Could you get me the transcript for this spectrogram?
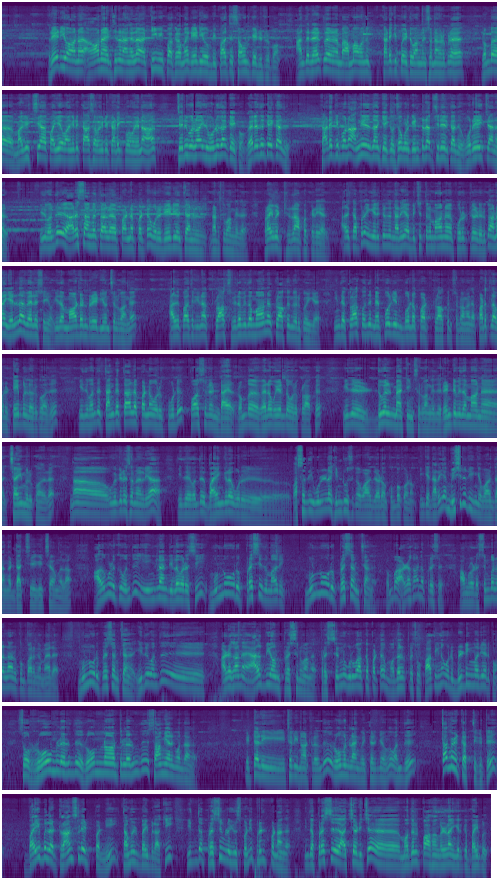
ரேடியோ ஆன் ஆன் ஆகிடுச்சுன்னா நாங்கள்லாம் டிவி பார்க்குற மாதிரி ரேடியோ இப்படி பார்த்து சவுண்ட் கேட்டுட்ருப்போம் அந்த நேரத்தில் நம்ம அம்மா வந்து கடைக்கு போயிட்டு வாங்கன்னு சொன்னாங்கன்னு கூட ரொம்ப மகிழ்ச்சியாக பையன் வாங்கிட்டு காசை வாங்கிட்டு கடைக்கு போவோம். ஏன்னா தெருவெல்லாம் இது ஒன்று தான் கேட்கும். வேறு எதுவும் கேட்காது. கடைக்கு போனால் அங்கேயும் இதுதான் கேட்கும். ஸோ உங்களுக்கு இன்டரப்ஷனே இருக்காது. ஒரே சேனல் இது வந்து அரசாங்கத்தால் பண்ணப்பட்ட ஒரு ரேடியோ சேனல் நடத்துவாங்க இதை. ப்ரைவேட்லாம் அப்போ கிடையாது. அதுக்கப்புறம் இங்கே இருக்கிறது நிறைய விசித்திரமான பொருட்கள் இருக்கும். ஆனால் எல்லாம் வேலை செய்யும். இதை மாடர்ன் ரேடியோன்னு சொல்லுவாங்க. அது பார்த்துட்டிங்கன்னா கிளாக்ஸ் விதவிதமான கிளாக்குங்க இருக்கும் இங்கே. இந்த கிளாக் வந்து நெப்போலியன் போனபாட் கிளாக்குன்னு சொல்லுவாங்க. அந்த படத்தில் அவர் டேபிளில் இருக்கும் அது. இது வந்து தங்கத்தால் பண்ண ஒரு கூடு பாசுலன் டயல் ரொம்ப விலை உயர்ந்த ஒரு கிளாக்கு இது டுவல் மேட்டின்னு சொல்லுவாங்க. இது ரெண்டு விதமான சைம் இருக்கும் அதில். நான் உங்ககிட்ட சொன்னேன் இல்லையா? இது வந்து பயங்கர ஒரு வசதி உள்ள ஹிந்துஸுங்க வாழ்ந்த இடம் கும்பகோணம். இங்கே நிறைய மிஷினரி இங்கே வாழ்ந்தாங்க. டச்சு கிச்சு அவங்கெல்லாம். அவங்களுக்கு வந்து இங்கிலாந்து இளவரசி முந்நூறு ப்ரெஸ் இது மாதிரி முந்நூறு ப்ரெஸ் அனுப்பிச்சாங்க. ரொம்ப அழகான ப்ரெஸ்ஸு அவங்களோட symbol எல்லாம் இருக்கும் பாருங்கள் மேலே. முந்நூறு ப்ரெஸ் அனுப்பிச்சாங்க. இது வந்து அழகான ஆல்பியான் ப்ரெஸ்ஸுன்னுவாங்க ப்ரெஸ்ஸுன்னு உருவாக்கப்பட்ட முதல் ப்ரெஸ் பார்த்தீங்கன்னா ஒரு பில்டிங் மாதிரியே இருக்கும். ஸோ ரோம்லேருந்து ரோம் நாட்டிலேருந்து சாமியாருங்க வந்தாங்க. இட்டலி இட்டலி நாட்டிலேருந்து ரோமன் லாங்குவேஜ் தெரிஞ்சவங்க வந்து தமிழ் கற்றுக்கிட்டு பைபிளை டிரான்ஸ்லேட் பண்ணி தமிழ் பைபிளாக்கி இந்த ப்ரெஸ்ஸுங்களை யூஸ் பண்ணி பிரிண்ட் பண்ணாங்க. இந்த ப்ரெஸ்ஸு அச்சடித்த முதல் பாகங்கள்லாம் இங்கே இருக்குது பைபிள்.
